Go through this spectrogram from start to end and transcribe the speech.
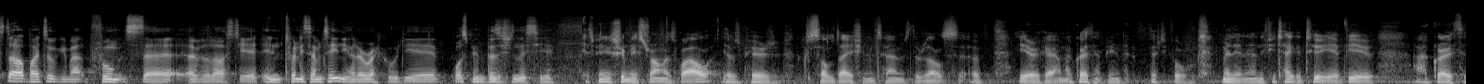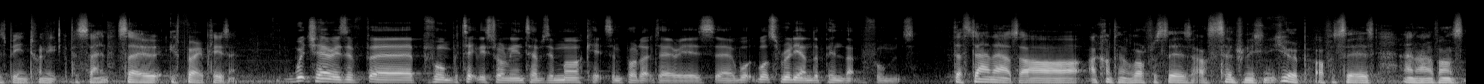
start by talking about performance uh, over the last year. In 2017, you had a record year. What's been the position this year? It's been extremely strong as well. There was a period of consolidation in terms of the results of a year ago, and our growth has been 54 million. And if you take a two-year view, our growth has been 20%. So it's very pleasing. Which areas have uh, performed particularly strongly in terms of markets and product areas? Uh, what, what's really underpinned that performance? The standouts are our continental offices, our Central and Eastern Europe offices, and our advanced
